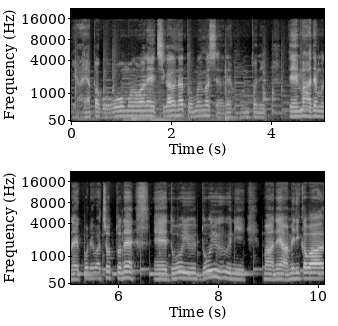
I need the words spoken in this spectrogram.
て。いや、やっぱこう大物はね、違うなと思いましたよね、本当に。で、まあでもね、これはちょっとね、えーどういう、どういうふうに、まあね、アメリカは、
